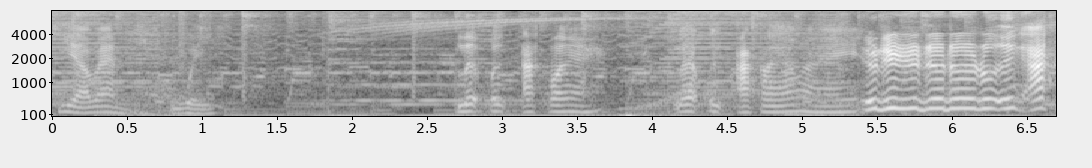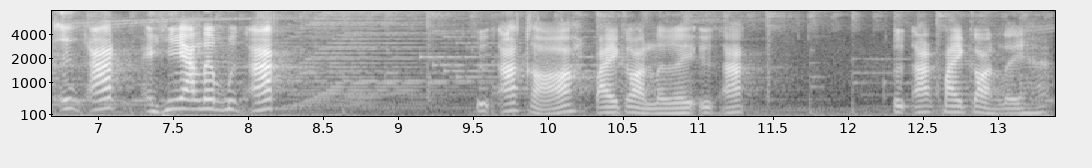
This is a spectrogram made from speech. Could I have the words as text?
เกียแว่นคุยเริ่มอึกอักแล้วไงเริ่มอึกอักแล้วไงดูดูดูดูดูอึกอักอึกอักไอเฮียเริ่มอึกอักอึกอักเหรอไปก่อนเลยอึกอักอึกอักไปก่อนเลยฮะ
